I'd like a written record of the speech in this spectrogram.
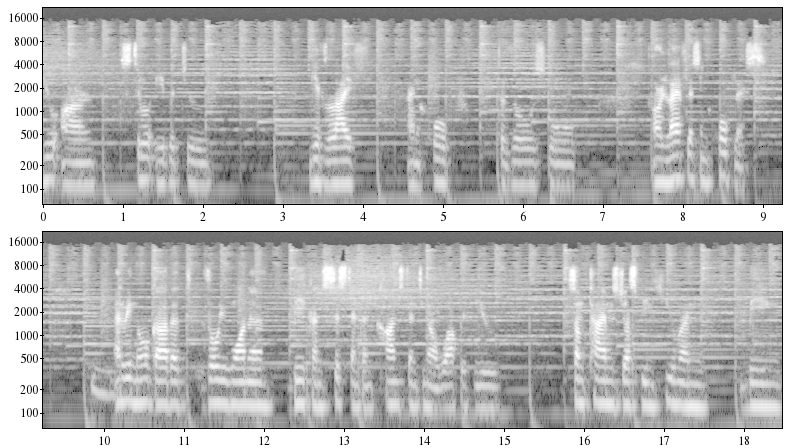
you are still able to give life and hope to those who are lifeless and hopeless. Mm. And we know, God, that though we want to be consistent and constant in our walk with you, sometimes just being human, being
